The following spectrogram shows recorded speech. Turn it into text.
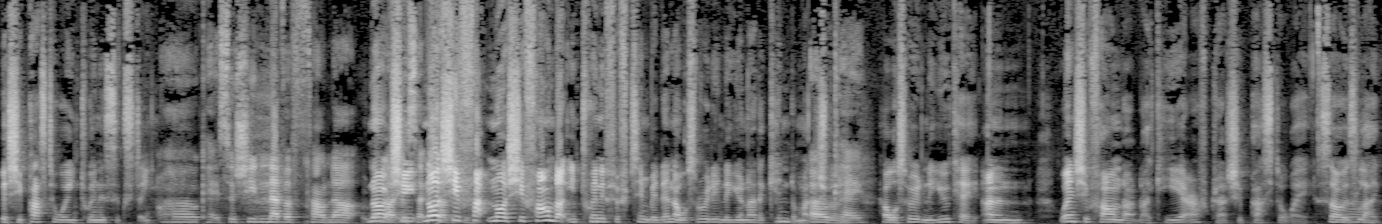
But she passed away in 2016. Oh, okay, so she never found out. No, she no she fa- no she found out in 2015, but then I was already in the United Kingdom. Actually, Okay. I was already in the UK, and when she found out, like a year after, she passed away. So it's Mm. like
